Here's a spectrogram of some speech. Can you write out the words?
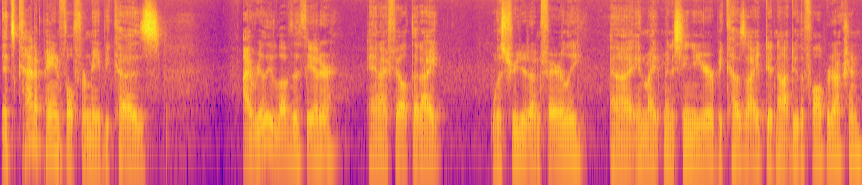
it's kind of painful for me because I really love the theater, and I felt that I was treated unfairly uh, in my, my senior year because I did not do the fall production.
